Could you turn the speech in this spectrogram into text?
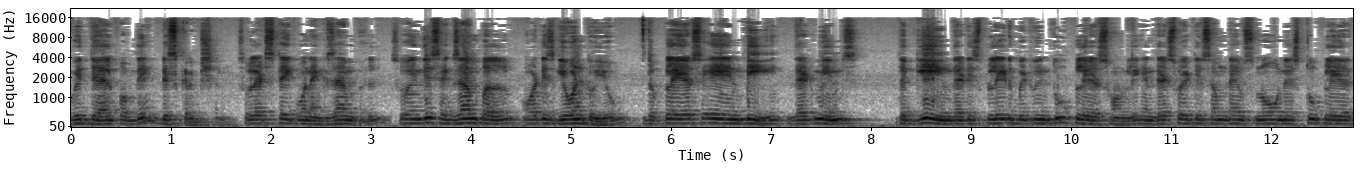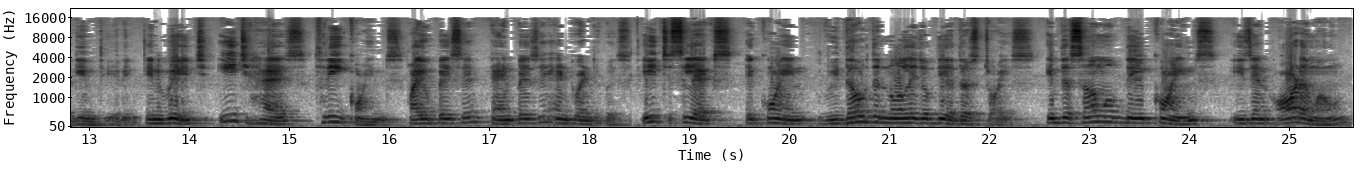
with the help of the description. So let's take one example. So in this example what is given to you, the players A and B that means the game that is played between two players only and that's why it is sometimes known as two player game theory in which each has three coins 5 paise 10 paise and 20 paise. Each selects a coin without the knowledge of the other's choice. If the sum of the coins is an odd amount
